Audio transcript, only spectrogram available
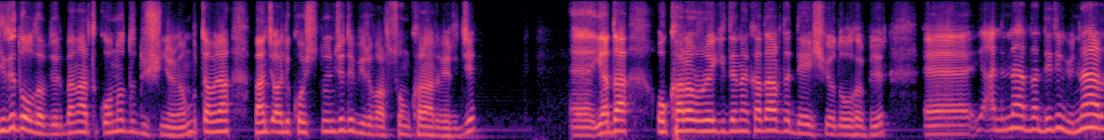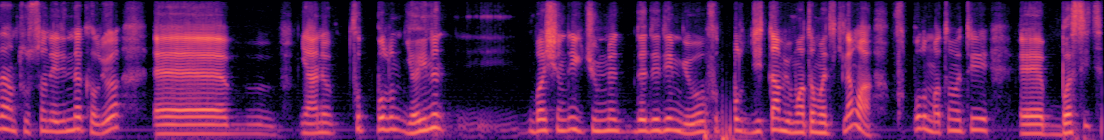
biri de olabilir. Ben artık onu da düşünüyorum. Yani muhtemelen bence Ali Koç'tan önce de biri var son karar verici. Ee, ya da o karar oraya gidene kadar da değişiyor da olabilir. Ee, yani nereden dediğim gibi nereden tutsan elinde kalıyor. Ee, yani futbolun yayının başında ilk cümlede dediğim gibi futbol cidden bir matematikli ama futbolun matematiği e, basit.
